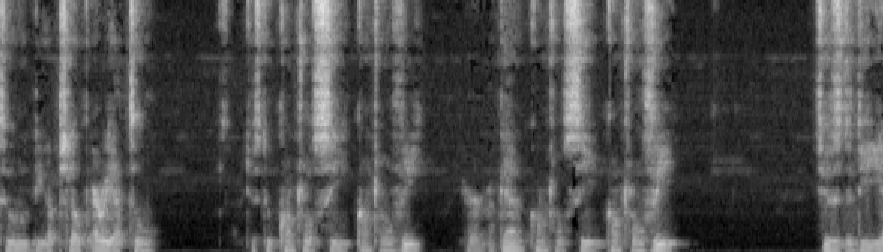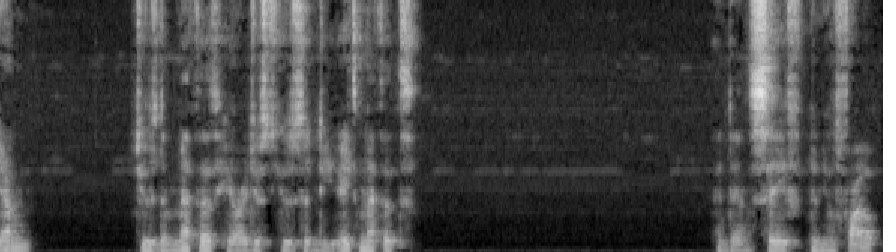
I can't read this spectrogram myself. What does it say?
to the upslope area tool. So just do Control C, Control V. Here again, Control C, Control V. Choose the DEM. Choose the method. Here I just use the D8 method. And then save the new file.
